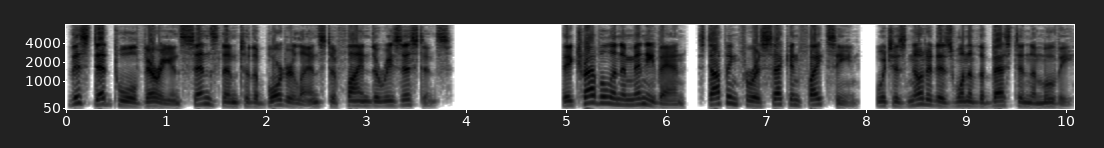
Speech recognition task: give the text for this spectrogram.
This Deadpool variant sends them to the Borderlands to find the Resistance. They travel in a minivan, stopping for a second fight scene, which is noted as one of the best in the movie.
